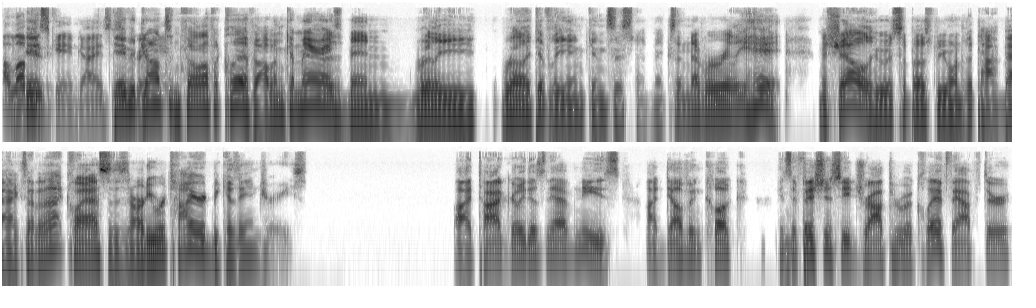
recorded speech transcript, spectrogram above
I love David- this game, guys. It's David Johnson game. fell off a cliff. Alvin Kamara has been really relatively inconsistent. Mixon never really hit. Michel, who was supposed to be one of the top backs out of that class, is already retired because of injuries. Uh, Todd Gurley doesn't have knees. Uh, Dalvin Cook, his efficiency dropped through a cliff after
